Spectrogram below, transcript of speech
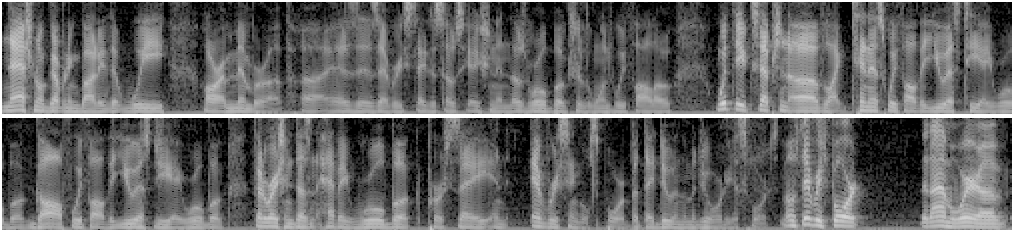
national governing body that we are a member of, uh, as is every state association, and those rule books are the ones we follow. With the exception of like tennis, we follow the USTA rulebook. Golf, we follow the USGA rulebook. Federation doesn't have a rulebook per se in every single sport, but they do in the majority of sports. Most every sport that I'm aware of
